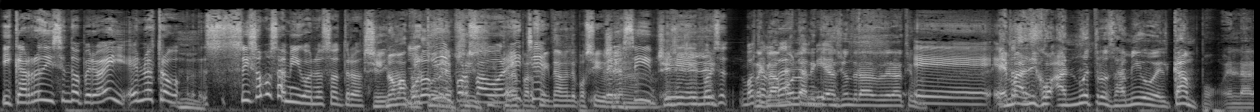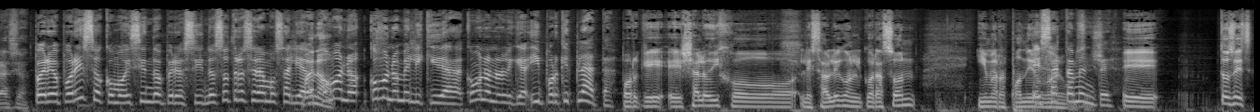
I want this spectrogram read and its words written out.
Y Carrió diciendo, pero hey, es nuestro. Si somos amigos nosotros. Sí. No me acuerdo, Liquiden, pero por sí, favor. eche. perfectamente posible. Pero sí, Sí, sí, eh, sí, por sí. eso- vos te Reclamó acordás la también. liquidación de la, de la. Eh, es más, dijo a nuestros amigos del campo en la oración. Pero por eso, como diciendo, pero si nosotros éramos aliados, Bueno. ¿cómo, no, ¿cómo no me liquida? ¿Cómo no nos liquida? ¿Y por qué es plata? Porque eh, ya lo dijo, les hablé con el corazón y me respondieron con el Exactamente. Eh, entonces,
